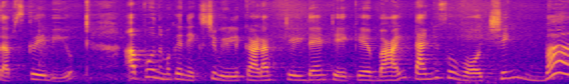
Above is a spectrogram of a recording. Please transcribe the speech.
സബ്സ്ക്രൈബ് ചെയ്യൂ. അപ്പോൾ നമുക്ക് നെക്സ്റ്റ് വീഡിയോയിൽ കാണാം. Till then take care bye thank you for watching bye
